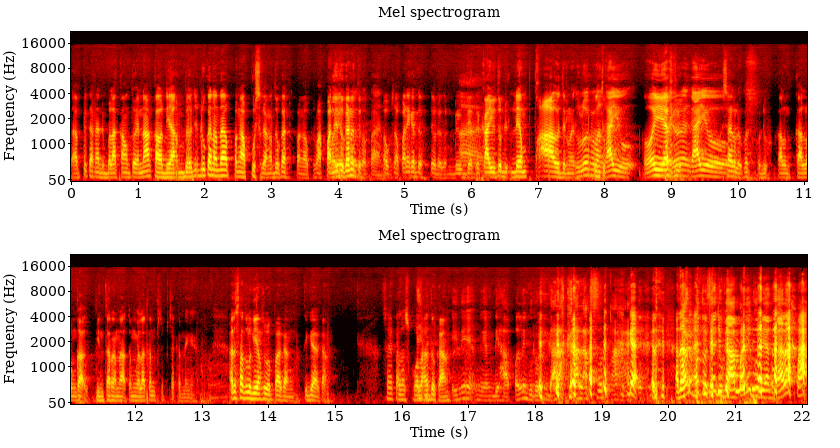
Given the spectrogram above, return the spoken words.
Tapi karena di belakang tuh yang nakal diambil dulu kan ada penghapus kan itu kan penghapus papan Oh, itu iya, kan itu penghapus papan. penghapus papan kan tuh, tuh, di, di, di kayu itu dilempar gitu Dulu memang kayu. Oh iya. Dulu memang kayu. Saya kalau waduh kalau kalau nggak pintar anak atau mengelakkan pasti pecah keningnya. Ada satu lagi yang saya lupa Kang, tiga Kang. Saya kalau sekolah itu Kang, Ini yang yang dihafal nih guru yang galak-galak semua. Enggak, ada- Tapi betul saya juga hafalnya guru yang galak, Pak.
